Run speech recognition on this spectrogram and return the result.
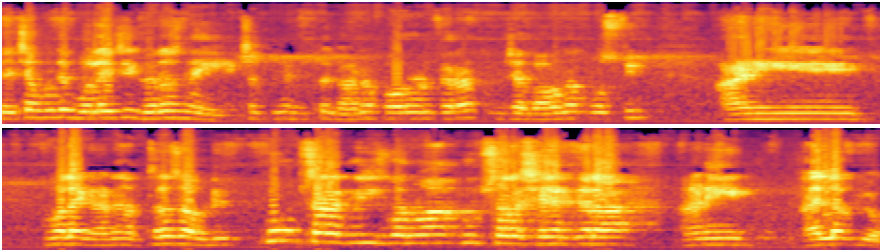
याच्यामध्ये बोलायची गरज नाही. याच्यात तुम्ही फक्त गाणं फॉरवर्ड करा तुमच्या भावना पोचतील. आणि तुम्हाला हे गाणं खरंच आवडेल. खूप सारा रील्स बनवा खूप सारा शेअर करा. आणि आय लव्ह यू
